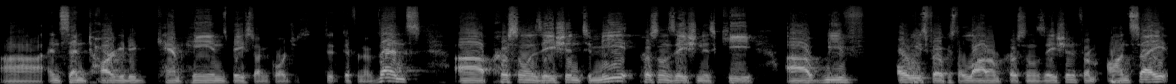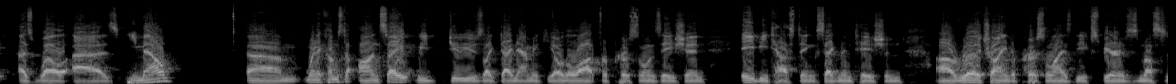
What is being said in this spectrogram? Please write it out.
uh, and send targeted campaigns based on Gorgias d- different events. Uh, personalization to me, personalization is key. Uh, we've always focused a lot on personalization from on-site as well as email. Um, when it comes to on-site, we do use like dynamic yield a lot for personalization, A/B testing, segmentation, uh, really trying to personalize the experience as much,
